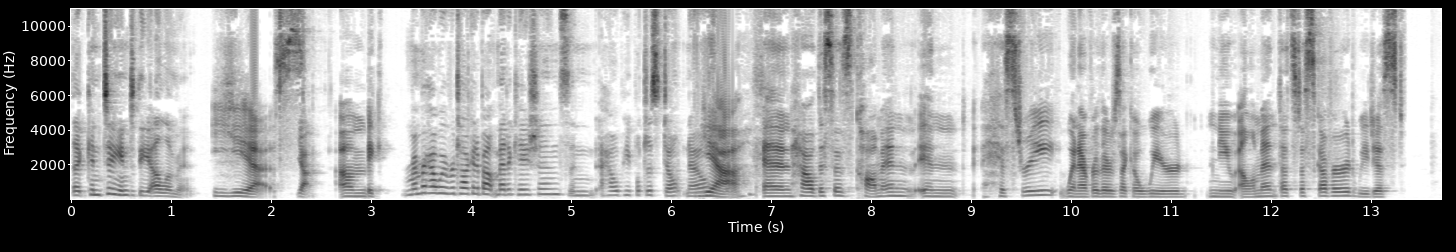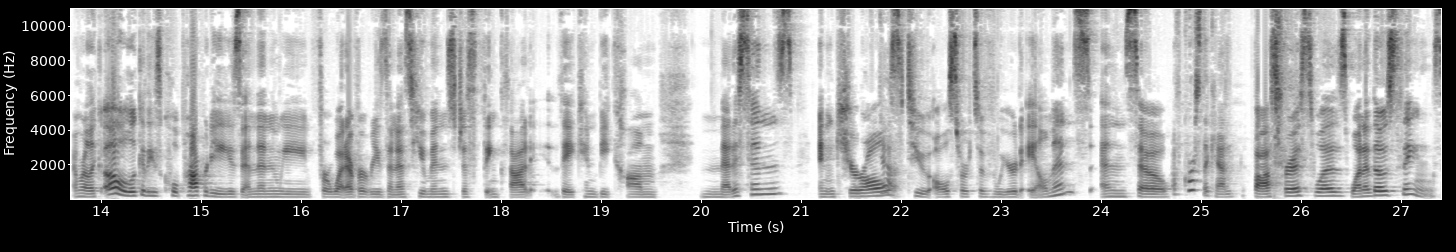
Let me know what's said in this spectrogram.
that contained the element. Yes. Yeah. Um, bec- Remember how we were talking about medications and how people just don't know? Yeah. And how this is common in history. Whenever there's like a weird new element that's discovered, we just, and we're like, oh, look at these cool properties. And then we, for whatever reason, as humans, just think that they can become medicines and cure alls Yeah. to all sorts of weird ailments. And so Of course they can. phosphorus was one of those things.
